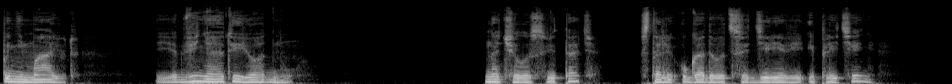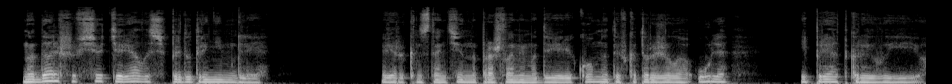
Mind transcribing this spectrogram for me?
понимают и обвиняют ее одну. Начало светать, стали угадываться деревья и плетень, но дальше все терялось в предутренней мгле. Вера Константиновна прошла мимо двери комнаты, в которой жила Уля, и приоткрыла ее.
